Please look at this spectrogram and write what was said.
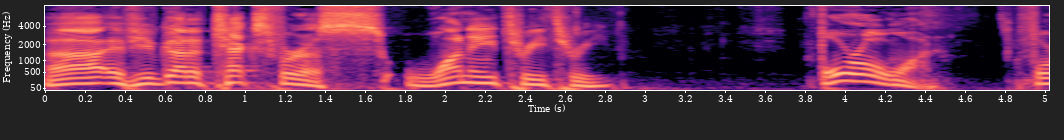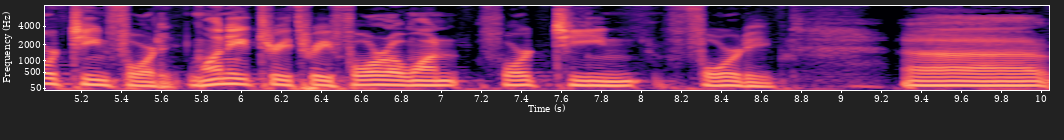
Uh, if you've got a text for us, 1 401 1440. 1 401 1440. Uh,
